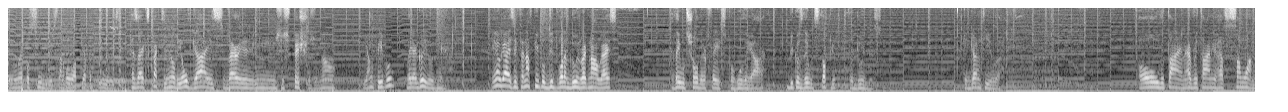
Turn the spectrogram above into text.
Non è possibile, ci stanno proprio a pia per culo questi. As I expected, you know, the old guy is very mm, suspicious, you know. Young people, they agreed with me. You know, guys, if enough people did what I'm doing right now, guys, they would show their face for who they are because they would stop you for doing this. I can guarantee you that all the time, every time you have someone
